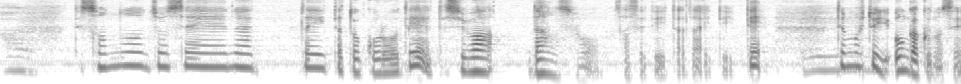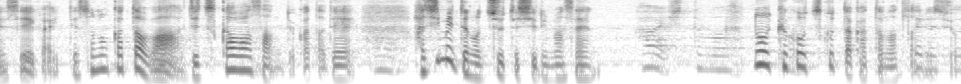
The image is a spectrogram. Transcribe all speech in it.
はい。でその女性のやっていたところで私はダンスをさせていただいていて。でもう一人音楽の先生がいてその方は実川さんという方で「初めての中って知りません?はい、はい、知ってます」の曲を作った方だったんですよ。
